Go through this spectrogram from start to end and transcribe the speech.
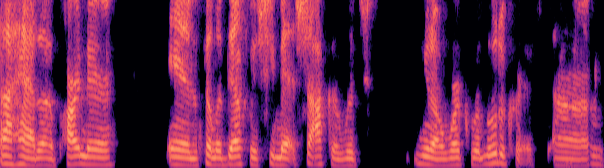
I had a partner in Philadelphia. She met Chaka, which, you know, worked with Ludacris. Um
